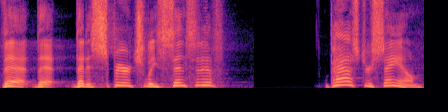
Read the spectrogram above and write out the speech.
that that that is spiritually sensitive. Pastor Sam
